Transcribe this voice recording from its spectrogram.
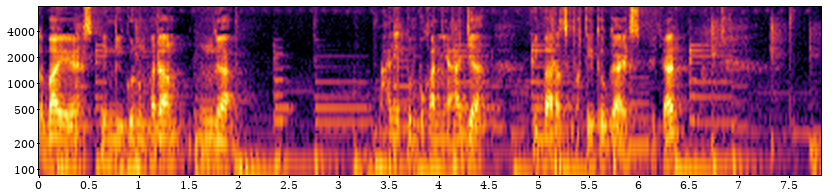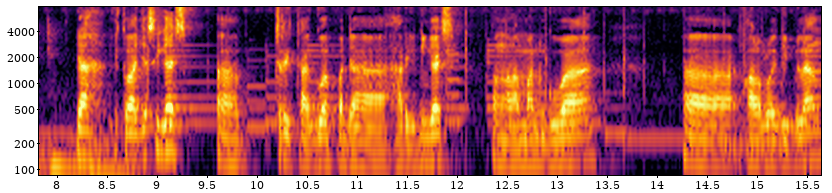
lebay ya setinggi gunung padahal enggak hanya tumpukannya aja ibarat seperti itu guys ya kan ya itu aja sih guys uh, cerita gue pada hari ini guys pengalaman gue uh, kalau boleh dibilang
